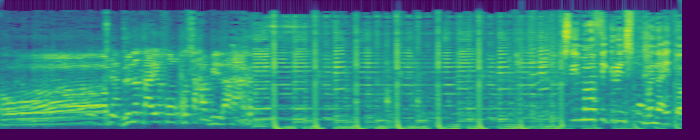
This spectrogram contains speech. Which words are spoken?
Oh! Doon na tayo focus sa kabila. So yung mga figurines po ba na ito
